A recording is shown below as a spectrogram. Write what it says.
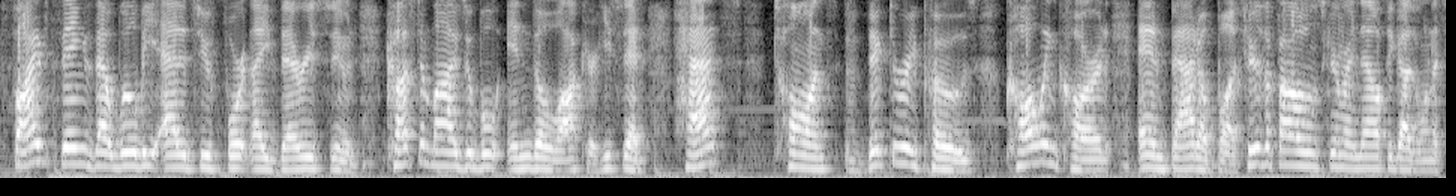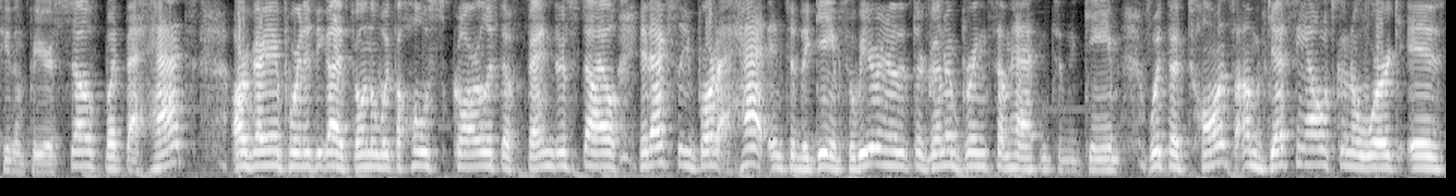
five things that will be added to Fortnite very soon. Customizable in the locker. He said, hats, taunts, victory pose, calling card, and battle bus. Here's the files on screen right now if you guys want to see them for yourself, but the hats are very important if you guys don't know with the whole Scarlet Defender style, it actually brought a hat into the game, so we already know that they're going to bring some hats into the game. With the taunts, I'm guessing how it's going to work is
